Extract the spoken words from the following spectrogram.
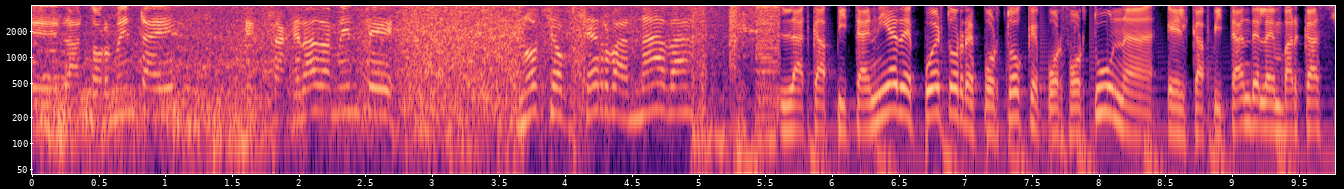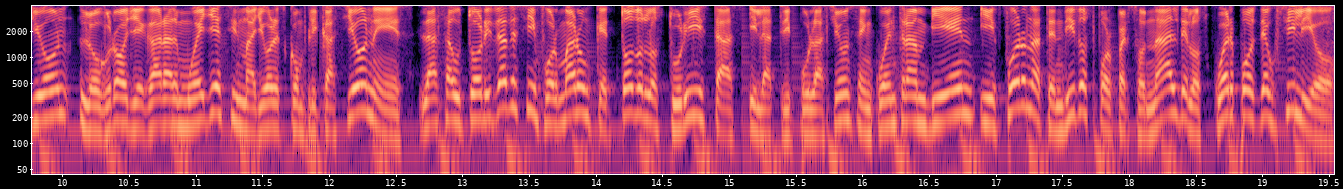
eh, la tormenta es exageradamente, no se observa nada. La Capitanía de Puerto reportó que por fortuna, el capitán de la embarcación logró llegar al muelle sin mayores complicaciones. Las autoridades informaron que todos los turistas y la tripulación se encuentran bien y fueron atendidos por personal de los cuerpos de auxilio.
